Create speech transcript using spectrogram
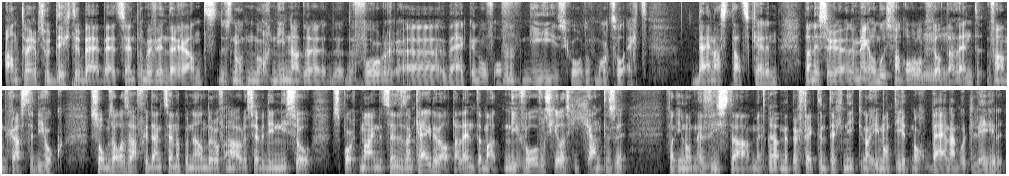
Antwerpen, zo dichter bij, bij het centrum, even in de rand. Dus nog, nog niet naar de, de, de voorwijken of, of niet Schoten of Mortsel, echt bijna stadskern. Dan is er een mengelmoes van oorlog veel talent. Van gasten die ook soms alles afgedankt zijn op een ander. Of ouders hebben die niet zo sportminded zijn. Dus dan krijg je wel talenten. Maar het niveauverschil is gigantisch. Hè? Van iemand met vista, met, Ja. met perfecte techniek, naar iemand die het nog bijna moet leren.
